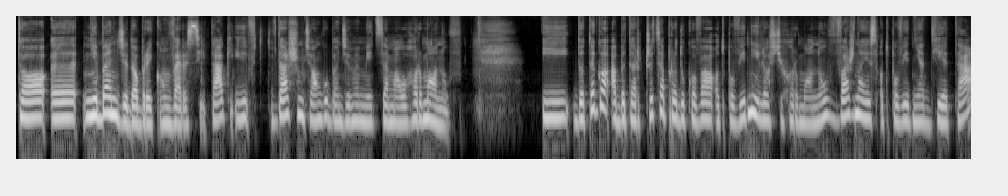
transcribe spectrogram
to y, nie będzie dobrej konwersji, tak? I w, w dalszym ciągu będziemy mieć za mało hormonów. I do tego, aby tarczyca produkowała odpowiednie ilości hormonów, ważna jest odpowiednia dieta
